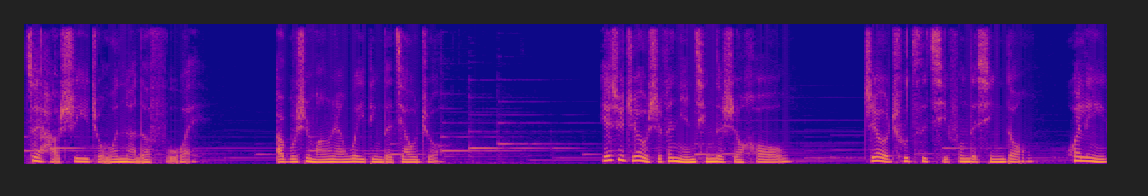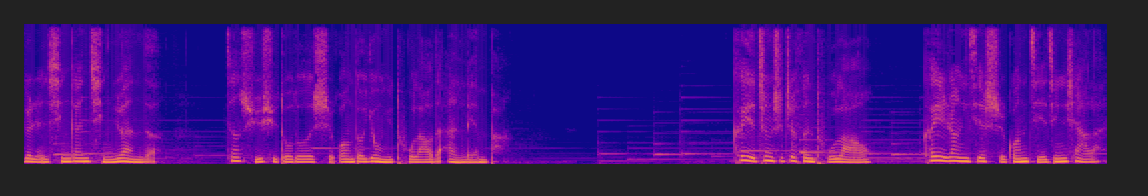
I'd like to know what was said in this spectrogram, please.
最好是一种温暖的抚慰，而不是茫然未定的焦灼。也许只有十分年轻的时候，只有初次起风的心动，会令一个人心甘情愿的将许许多多的时光都用于徒劳的暗恋吧。可也正是这份徒劳，可以让一些时光结晶下来，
